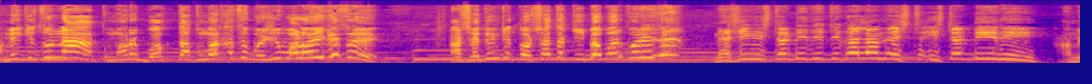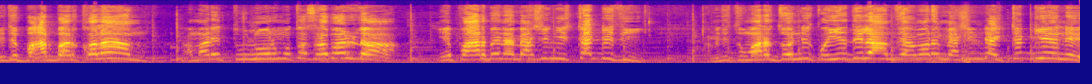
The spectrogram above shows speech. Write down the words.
আমি কিছু না তোমার ওই বক্তা তোমার কাছে বেশি বড় হয়ে গেছে। আর সেদিনকে তোর সাথে কি ব্যবহার করেছে মেশিং স্টার্ট দিয়ে দিতে গেলাম স্টার্ট দিয়ে নি। আমি তো বারবার কলাম আমার এই তুলোর মতো সাবালটা। এ পারবে না মেশিন স্টার্ট দিছি আমি তো তোমার জন্য কইয়ে দিলাম যে আমার মেশিনটা স্টার্ট দিয়ে নে।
